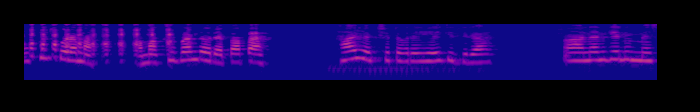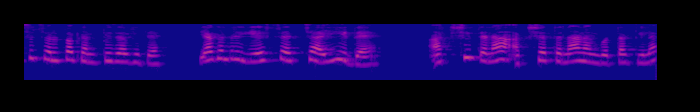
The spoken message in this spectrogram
ಉಪ್ಪಿಟ್ಟು ಕೊಡಮ್ಮ. ಆ ಮಕ್ಳು ಬಂದವ್ರೆ ಪಾಪ. ಹಾಯ್ ಅವರೇ ಹೇಗಿದ್ದೀರಾ? ನನಗೆ ನಿಮ್ಮ ಮೆಸೇಜ್ ಸ್ವಲ್ಪ ಕನ್ಫ್ಯೂಸ್ ಆಗಿದೆ. ಯಾಕಂದ್ರೆ ಎಸ್ ಎಚ್ ಐ ಇದೆ. ಅಕ್ಷಿತನ ಅಕ್ಷತನ ನಂಗೆ ಗೊತ್ತಾಗ್ತಿಲ್ಲ.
